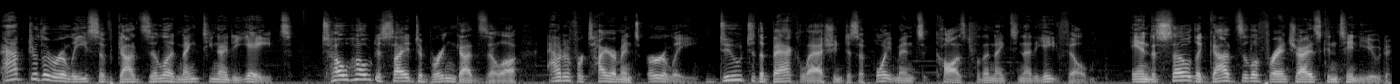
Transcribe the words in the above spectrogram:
after the release of Godzilla 1998, Toho decided to bring Godzilla out of retirement early due to the backlash and disappointment caused for the 1998 film. And so the Godzilla franchise continued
